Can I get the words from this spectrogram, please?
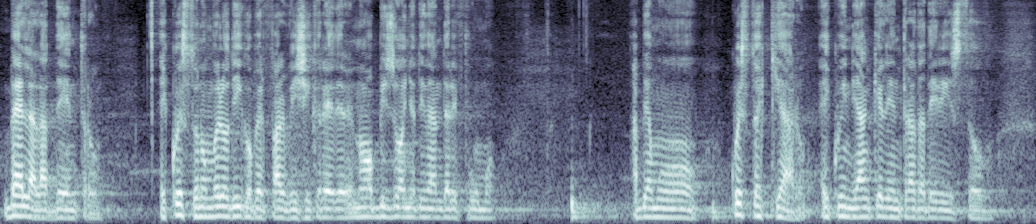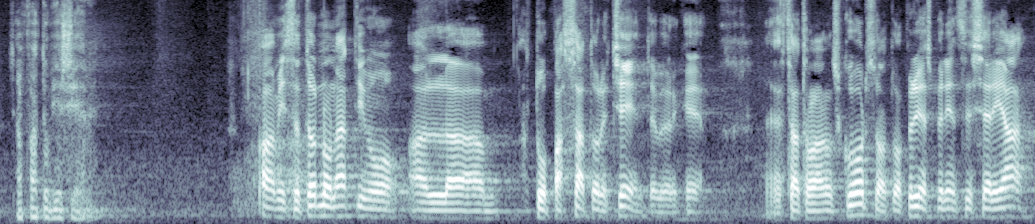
bella là dentro e questo non ve lo dico per farvi ci credere, non ho bisogno di vendere fumo. Abbiamo, questo è chiaro e quindi anche l'entrata di Risto ci ha fatto piacere. Ah, mister, torno un attimo al, al tuo passato recente perché è stato l'anno scorso la tua prima esperienza in Serie A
